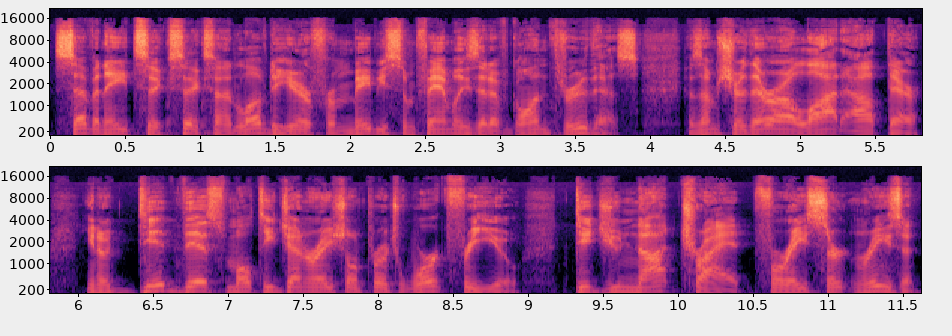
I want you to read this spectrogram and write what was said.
7866. I'd love to hear from maybe some families that have gone through this, because I'm sure there are a lot out there. You know, did this multi generational approach work for you? Did you not try it for a certain reason?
